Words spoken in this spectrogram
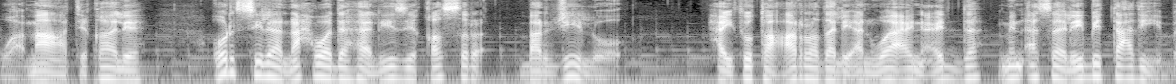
ومع اعتقاله أرسل نحو دهاليز قصر بارجيلو حيث تعرض لأنواع عدة من أساليب التعذيب.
